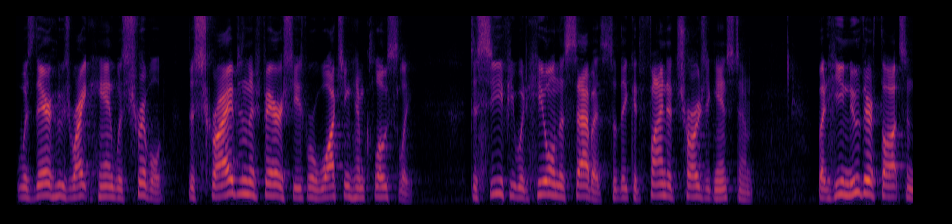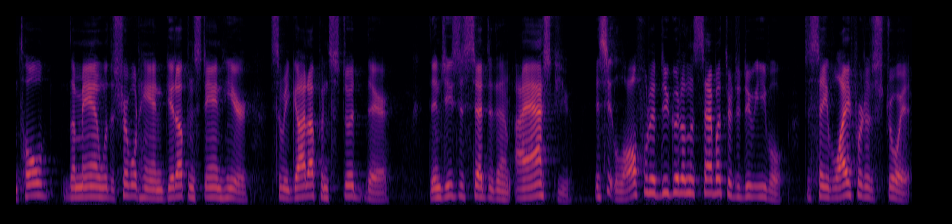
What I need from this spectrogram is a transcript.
was there whose right hand was shriveled. The scribes and the Pharisees were watching him closely to see if he would heal on the Sabbath so they could find a charge against him. But he knew their thoughts and told the man with the shriveled hand, Get up and stand here. So he got up and stood there. Then Jesus said to them, I ask you, is it lawful to do good on the Sabbath or to do evil, to save life or to destroy it?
